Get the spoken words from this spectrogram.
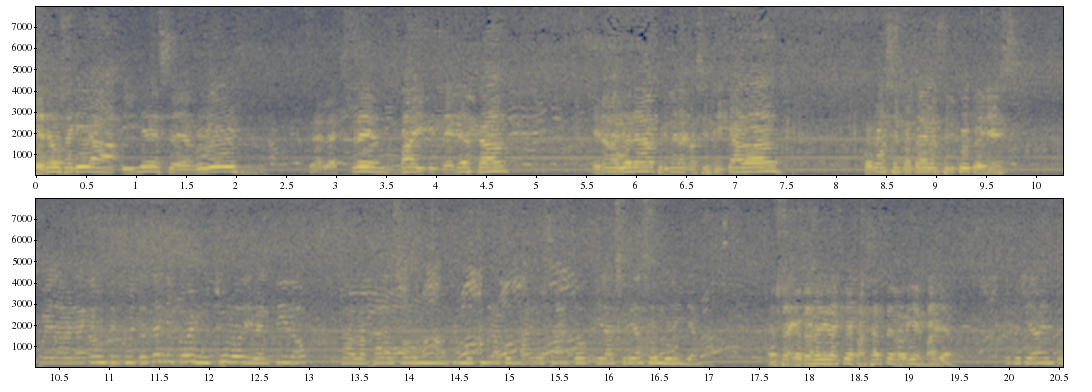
Tenemos aquí a Inés eh, Ruiz del Extreme Bike de Nerja. Enhorabuena, primera clasificada. ¿Cómo has encontrado el circuito, Inés? Pues la verdad que es un circuito técnico y muy chulo, divertido. Las bajadas son, son muy chulas con varios saltos y las subidas son durillas. O sea, que tú has venido aquí a pasártelo bien, vaya. Efectivamente.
